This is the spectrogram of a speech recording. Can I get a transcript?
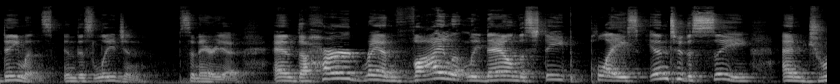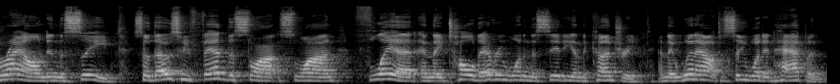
demons in this legion scenario. And the herd ran violently down the steep place into the sea and drowned in the sea. So those who fed the swine fled and they told everyone in the city and the country. And they went out to see what had happened.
